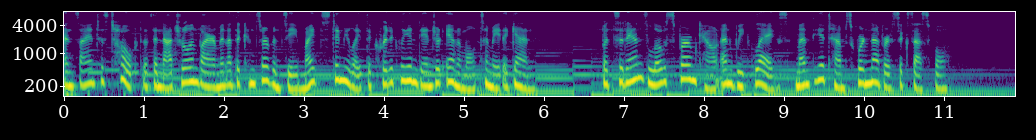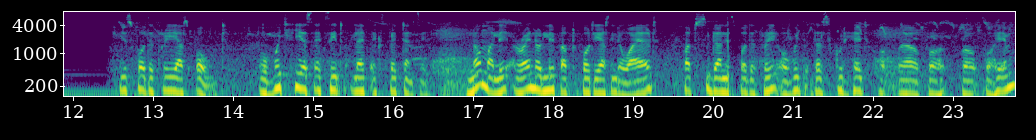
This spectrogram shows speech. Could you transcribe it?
and scientists hoped that the natural environment at the conservancy might stimulate the critically endangered animal to mate again. But Sudan's low sperm count and weak legs meant the attempts were never successful. He's 43 years old of which he has exceeded life expectancy. Normally, rhino live up to 40 years in the wild, but Sudan is 43, of which that's good age uh, for, for, for him.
